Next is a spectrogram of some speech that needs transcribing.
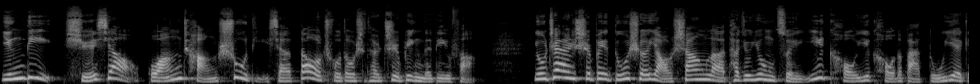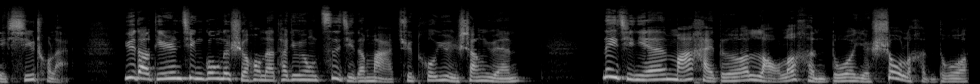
营地、学校、广场、树底下，到处都是他治病的地方。有战士被毒蛇咬伤了，他就用嘴一口一口的把毒液给吸出来。遇到敌人进攻的时候呢，他就用自己的马去托运伤员。那几年，马海德老了很多，也瘦了很多，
